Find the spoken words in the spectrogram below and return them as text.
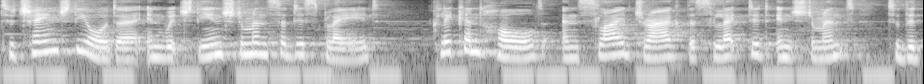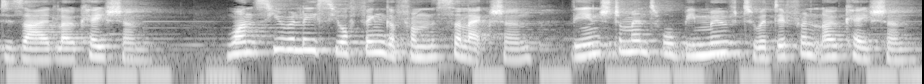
To change the order in which the instruments are displayed, click and hold and slide drag the selected instrument to the desired location. Once you release your finger from the selection, the instrument will be moved to a different location.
